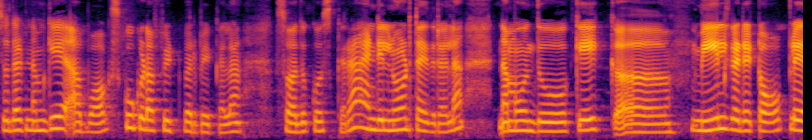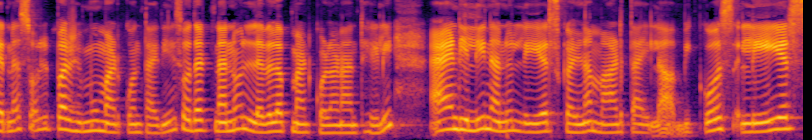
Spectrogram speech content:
ಸೊ ದಟ್ ನಮಗೆ ಆ ಬಾಕ್ಸ್ಗೂ ಕೂಡ ಫಿಟ್ ಬರಬೇಕಲ್ಲ? ಸೊ ಅದಕ್ಕೋಸ್ಕರ ಆ್ಯಂಡ್ ಇಲ್ಲಿ ನೋಡ್ತಾ ಇದ್ರಲ್ಲ, ನಮ್ಮ ಒಂದು ಕೇಕ್ ಮೇಲ್ಗಡೆ ಟಾಪ್ ಲೇಯರ್ನ ಸ್ವಲ್ಪ ರಿಮೂವ್ ಮಾಡ್ಕೊತಾ ಇದ್ದೀನಿ. ಸೊ ದಟ್ ನಾನು ಲೆವೆಲಪ್ ಮಾಡ್ಕೊಳ್ಳೋಣ ಅಂತ ಹೇಳಿ. ಆ್ಯಂಡ್ ಇಲ್ಲಿ ನಾನು ಲೇಯರ್ಸ್ಗಳನ್ನ ಮಾಡ್ತಾ ಇಲ್ಲ. ಬಿಕಾಸ್ ಲೇಯರ್ಸ್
